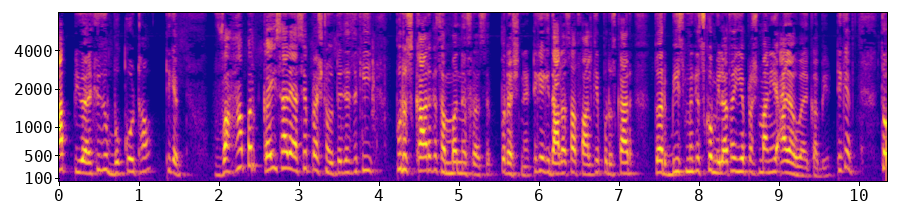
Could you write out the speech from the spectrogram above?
आप पीआईक्यू की बुक को उठाओ, ठीक है? वहाँ पर कई सारे ऐसे प्रश्न होते हैं, जैसे कि पुरस्कार के संबंध में प्रश्न है, ठीक है, कि दादा साहब फाल्के पुरस्कार दो हज़ार में किसको मिला था, ये प्रश्न मानिए, आया हुआ है कभी, ठीक है? तो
